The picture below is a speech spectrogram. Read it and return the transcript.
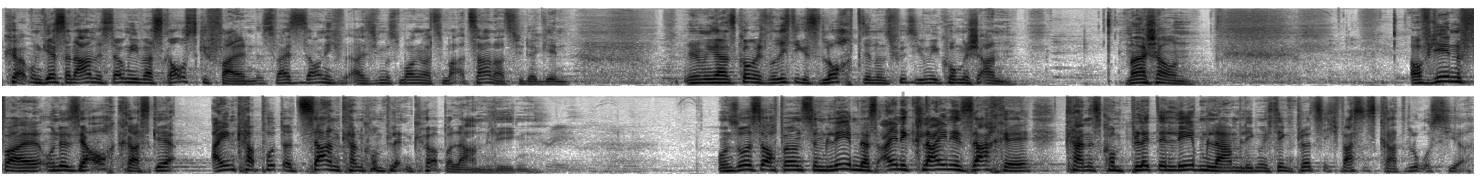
Körper. Und gestern Abend ist da irgendwie was rausgefallen. Das weiß ich auch nicht, also ich muss morgen mal zum Zahnarzt wieder gehen. Ich habe ganz komisch, ein richtiges Loch drin und es fühlt sich irgendwie komisch an. Mal schauen. Auf jeden Fall, und das ist ja auch krass, gell? ein kaputter Zahn kann kompletten Körper lahmlegen. Und so ist es auch bei uns im Leben, dass eine kleine Sache kann das komplette Leben lahmlegen. Und ich denke plötzlich, was ist gerade los hier?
